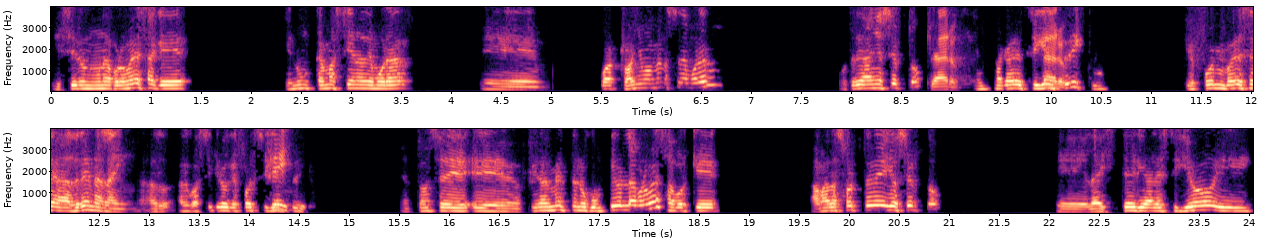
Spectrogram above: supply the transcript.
hicieron una promesa que, que nunca más se iban a demorar, eh, cuatro años más o menos se demoraron, o tres años, ¿cierto? claro, En sacar el siguiente claro. disco, que fue, me parece, Adrenaline, algo, algo así creo que fue el siguiente Sí, disco. Entonces, eh, finalmente no cumplieron la promesa porque, a mala suerte de ellos, ¿cierto? Eh, la histeria le siguió y,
